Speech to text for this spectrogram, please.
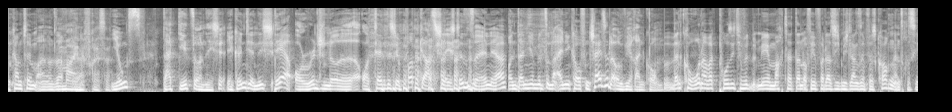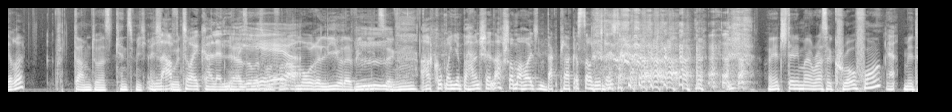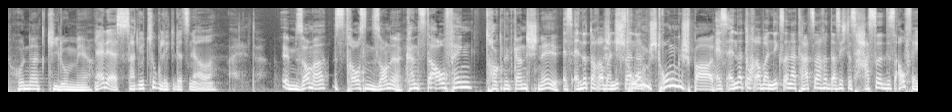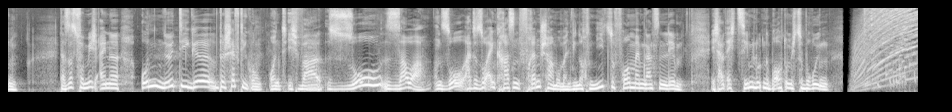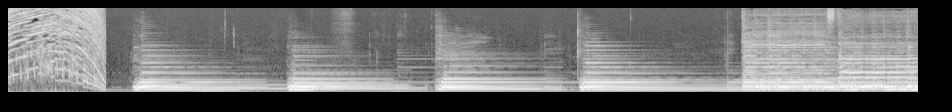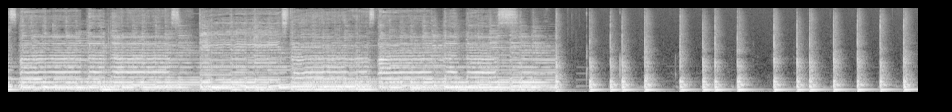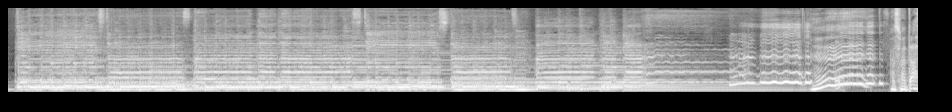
Dann kam Tim an und sagte, Meine Fresse. Jungs, das geht so nicht. Ihr könnt hier nicht der original, authentische Podcast schlechthin sein, ja, und dann hier mit so einer eingekauften Scheiße da irgendwie rankommen. Wenn Corona was Positives mit mir gemacht hat, dann auf jeden Fall, dass ich mich langsam fürs Kochen interessiere. Verdammt, du hast, kennst mich echt Love gut. Toy Kalender. Ja, sowas von- von yeah. Amorelie oder Vinice. Hm. Ach, guck mal hier ein paar Handstellen. Ach, schau mal, heute ein Backplug ist doch nicht schlecht. Und jetzt stell dir mal Russell Crowe vor, Ja. mit 100 Kilo mehr. ja, der ist, hat gut zugelegt die letzten Jahre. Alter. Im Sommer ist draußen Sonne. Kannst du aufhängen, trocknet ganz schnell. Es ändert doch aber nichts an der, Strom, Strom gespart. Es ändert doch aber nichts an der Tatsache, dass ich das hasse, das Aufhängen. Das ist für mich eine unnötige Beschäftigung. Und ich war so sauer und so hatte so einen krassen Fremdscham-Moment wie noch nie zuvor in meinem ganzen Leben. Ich hatte echt zehn Minuten gebraucht, um mich zu beruhigen. Mm-hmm.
